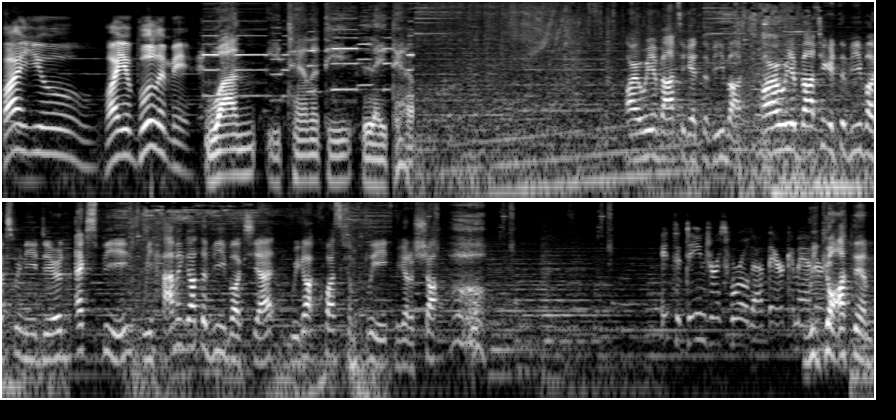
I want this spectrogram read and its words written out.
Why you... Why you bully me? One eternity later. Are we about to get the V-Bucks? Are we about to get the V-Bucks we need, dude? XP. We haven't got the V-Bucks yet. We got quest complete. We got a shot. It's a dangerous world out there, Commander. We got them.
